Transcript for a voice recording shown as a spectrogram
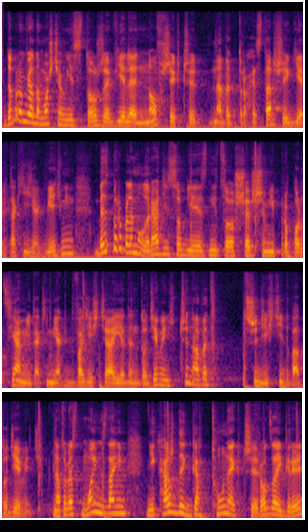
Dobrą wiadomością jest to, że wiele nowszych czy nawet trochę starszych gier, takich jak Wiedźmin, bez problemu radzi sobie z nieco szerszymi proporcjami, takimi jak 21 do 9 czy nawet 32 do 9. Natomiast moim zdaniem nie każdy gatunek czy rodzaj gry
